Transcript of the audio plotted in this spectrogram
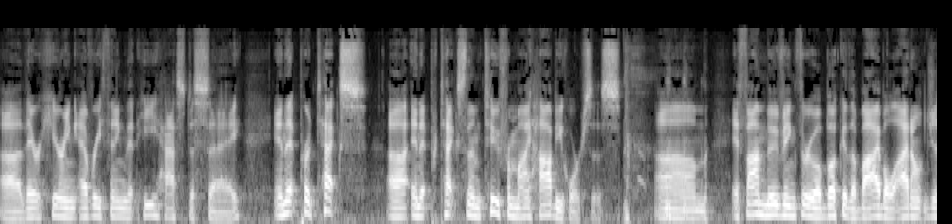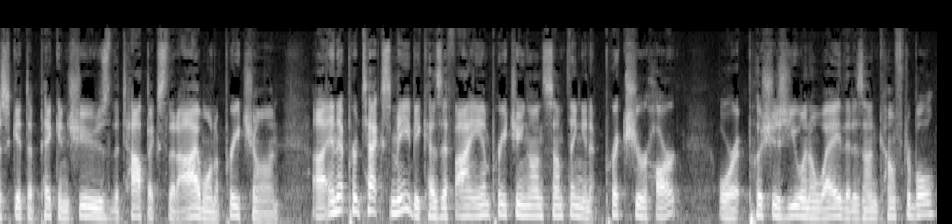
Uh, they're hearing everything that He has to say. And it protects uh, and it protects them too from my hobby horses. Um, if I'm moving through a book of the Bible, I don't just get to pick and choose the topics that I want to preach on. Uh, and it protects me because if I am preaching on something and it pricks your heart or it pushes you in a way that is uncomfortable,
